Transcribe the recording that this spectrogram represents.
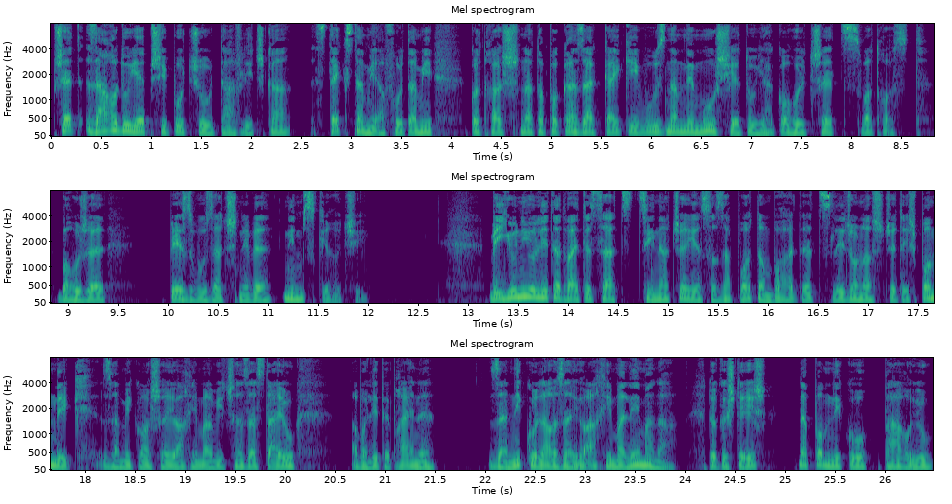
Przed zaroduje przypuczu tafliczka z tekstami a fotami, kotraż na to pokaza, jaki wuznamny muż je tu jako hulczec wotrost. Bohužel, bezwuzacznywe nimskie ryczy. V juniju leta 2013 je so zapotom bohatec sležonosče tež pomnik za Mikoša Joachimaviča zastavil, abo lepe prajne, za Nikolauza Joachima Lemana, dokaštejš na pomniku paruju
